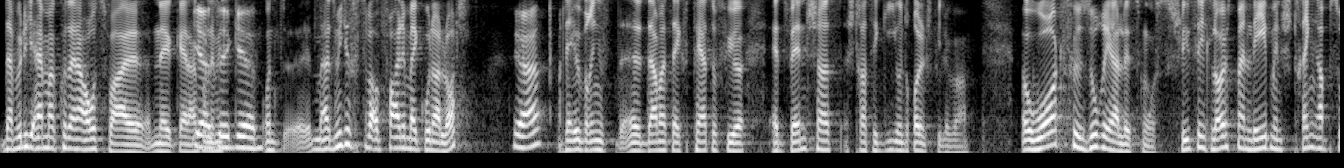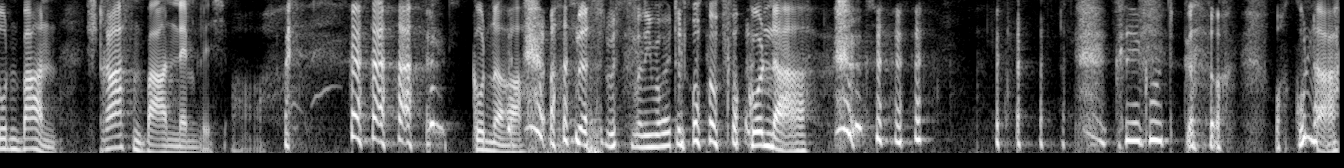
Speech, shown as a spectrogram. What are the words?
Da würde ich einmal kurz eine Auswahl ne, gerne Ja, sehr gern. Und äh, also mich ist es vor allem bei Gunnar Lott, Ja. der übrigens äh, damals der Experte für Adventures, Strategie und Rollenspiele war. Award für Surrealismus. Schließlich läuft mein Leben in streng absurden Bahnen. Straßenbahnen nämlich. Oh. Gunnar. das müsste man ihm heute nochmal vor. Gunnar. Sehr gut. Och, Gunnar.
